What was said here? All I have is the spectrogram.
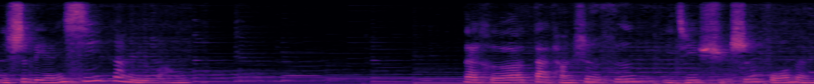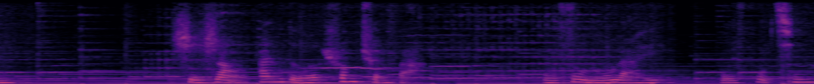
你是怜惜那女王。奈何大唐圣僧已经许身佛门，世上安得双全法？不负如来，不负卿。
